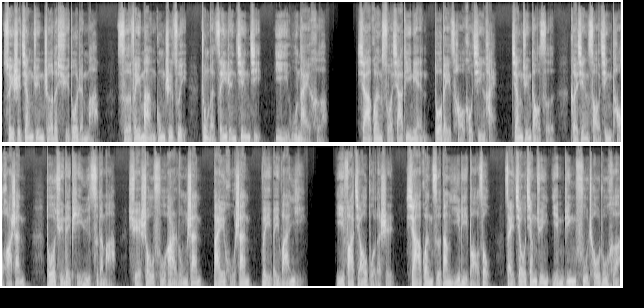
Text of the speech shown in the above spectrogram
虽是将军折了许多人马，此非慢功之罪，中了贼人奸计，亦无奈何。下官所辖地面多被草寇侵害，将军到此，可先扫清桃花山，夺取那匹御赐的马，却收服二龙山、白虎山，未为晚矣。一发剿捕了时，下官自当一力保奏，再教将军引兵复仇，如何？”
